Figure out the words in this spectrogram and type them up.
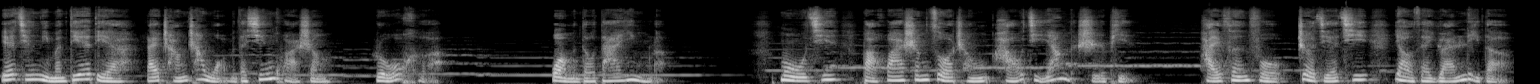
也请你们爹爹来尝尝我们的新花生，如何？”我们都答应了。母亲把花生做成好几样的食品，还吩咐这节期要在园里的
